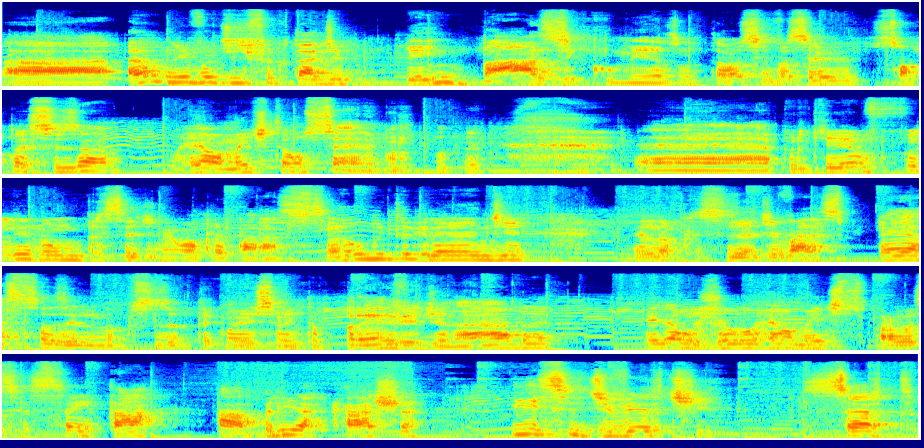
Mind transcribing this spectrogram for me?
Ah, é um nível de dificuldade bem básico mesmo. Então, assim, você só precisa realmente ter um cérebro. é, porque ele não precisa de nenhuma preparação muito grande, ele não precisa de várias peças, ele não precisa ter conhecimento prévio de nada. Ele é um jogo realmente para você sentar, abrir a caixa e se divertir, certo?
